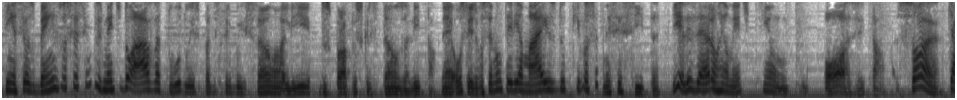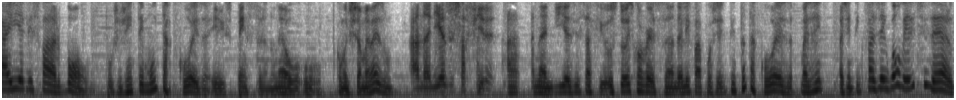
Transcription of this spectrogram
tinha seus bens, você simplesmente doava tudo isso para distribuição ali dos próprios cristãos ali e tal, né? Ou seja, você não teria mais do que você necessita. E eles eram realmente tinham pós e tal. Só que aí eles falaram, bom, poxa, a gente tem muita coisa, eles pensando, né? O, o- como ele chama mesmo? Ananias e Safira. a- Ananias e Safira, os dois conversando. Aí ele fala, poxa, a gente tem tanta coisa, mas a gente, a gente tem que fazer igual eles fizeram.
